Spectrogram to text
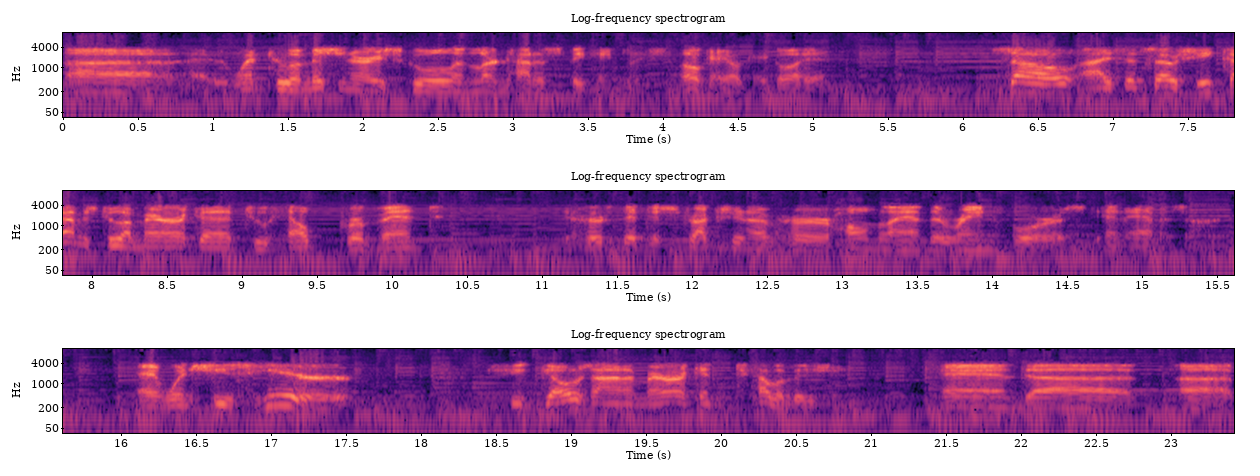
uh, went to a missionary school and learned how to speak English. Okay, okay, go ahead. So I said, so she comes to America to help prevent her the destruction of her homeland, the rainforest in Amazon. And when she's here, she goes on American television and uh, uh,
